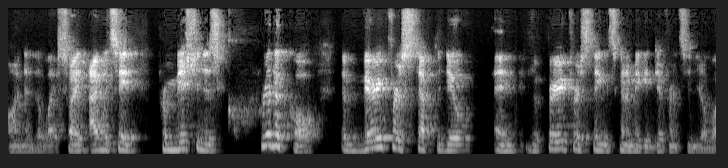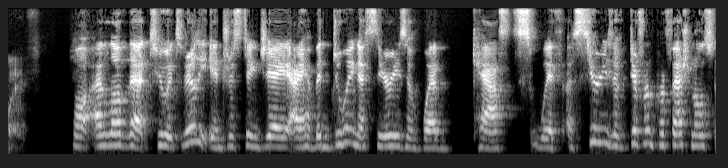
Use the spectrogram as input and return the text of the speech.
on in their life. So I, I would say permission is critical. The very first step to do and the very first thing that's going to make a difference in your life. Well, I love that too. It's really interesting, Jay. I have been doing a series of web casts with a series of different professionals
